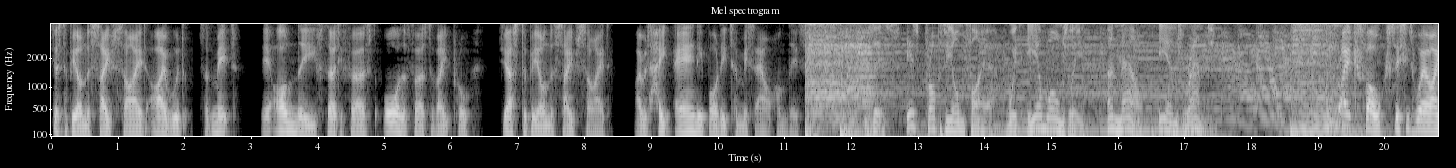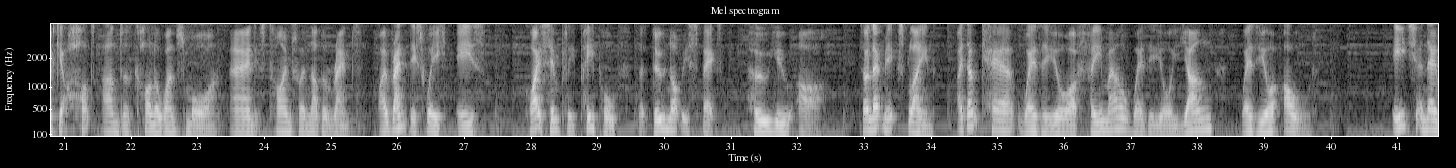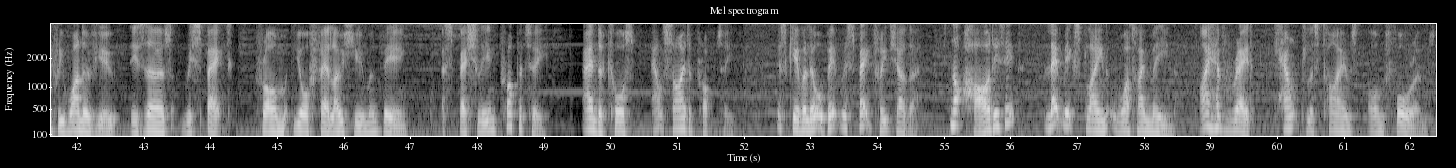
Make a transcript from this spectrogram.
just to be on the safe side, I would submit it on the 31st or the 1st of April just to be on the safe side. I would hate anybody to miss out on this. This is Property on Fire with Ian Walmsley. And now, Ian's rant. Right, folks, this is where I get hot under the collar once more, and it's time for another rant. My rant this week is quite simply people that do not respect who you are. So let me explain. I don't care whether you're female, whether you're young, whether you're old. Each and every one of you deserves respect from your fellow human being, especially in property, and of course outside of property. Just give a little bit respect for each other. It's not hard, is it? Let me explain what I mean. I have read countless times on forums,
